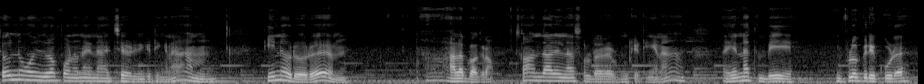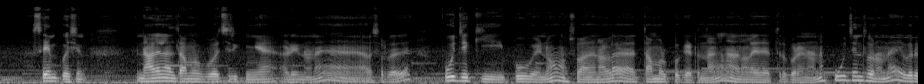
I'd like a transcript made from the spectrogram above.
ஸோ இன்னும் கொஞ்சம் தூரம் போனோன்னே என்ன ஆச்சு அப்படின்னு கேட்டிங்கன்னா இன்னொரு ஒரு ஆளை பார்க்குறான். ஸோ அந்த ஆள் என்ன சொல்கிறாரு அப்படின்னு கேட்டிங்கன்னா என்ன தம்பி இவ்வளோ பெரிய கூட? சேம் கொஷின் நாலே நாள் தாமரை பூ வச்சுருக்கீங்க அப்படின்னோடனே அவர் சொல்கிறாரு பூஜைக்கு பூ வேணும். ஸோ அதனால் தாமரை பூ கேட்டிருந்தாங்க. நான் அதனால் இதை எடுத்துகிட்டு போகிறேன் பூஜைன்னு சொன்னோன்னே இவர்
